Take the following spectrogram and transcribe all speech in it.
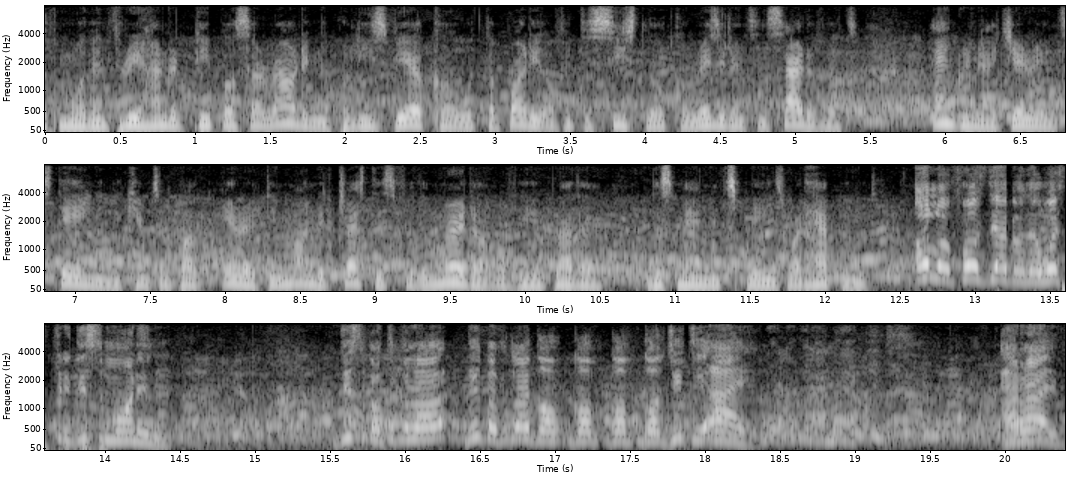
With more than 300 people surrounding a police vehicle with the body of a deceased local resident inside of it, angry Nigerians staying in the Kempton Park area demanded justice for the murder of their brother. This man explains what happened. All of us there by the West Street this morning, this particular this particular gov, gov, gov, gov GTI arrived.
